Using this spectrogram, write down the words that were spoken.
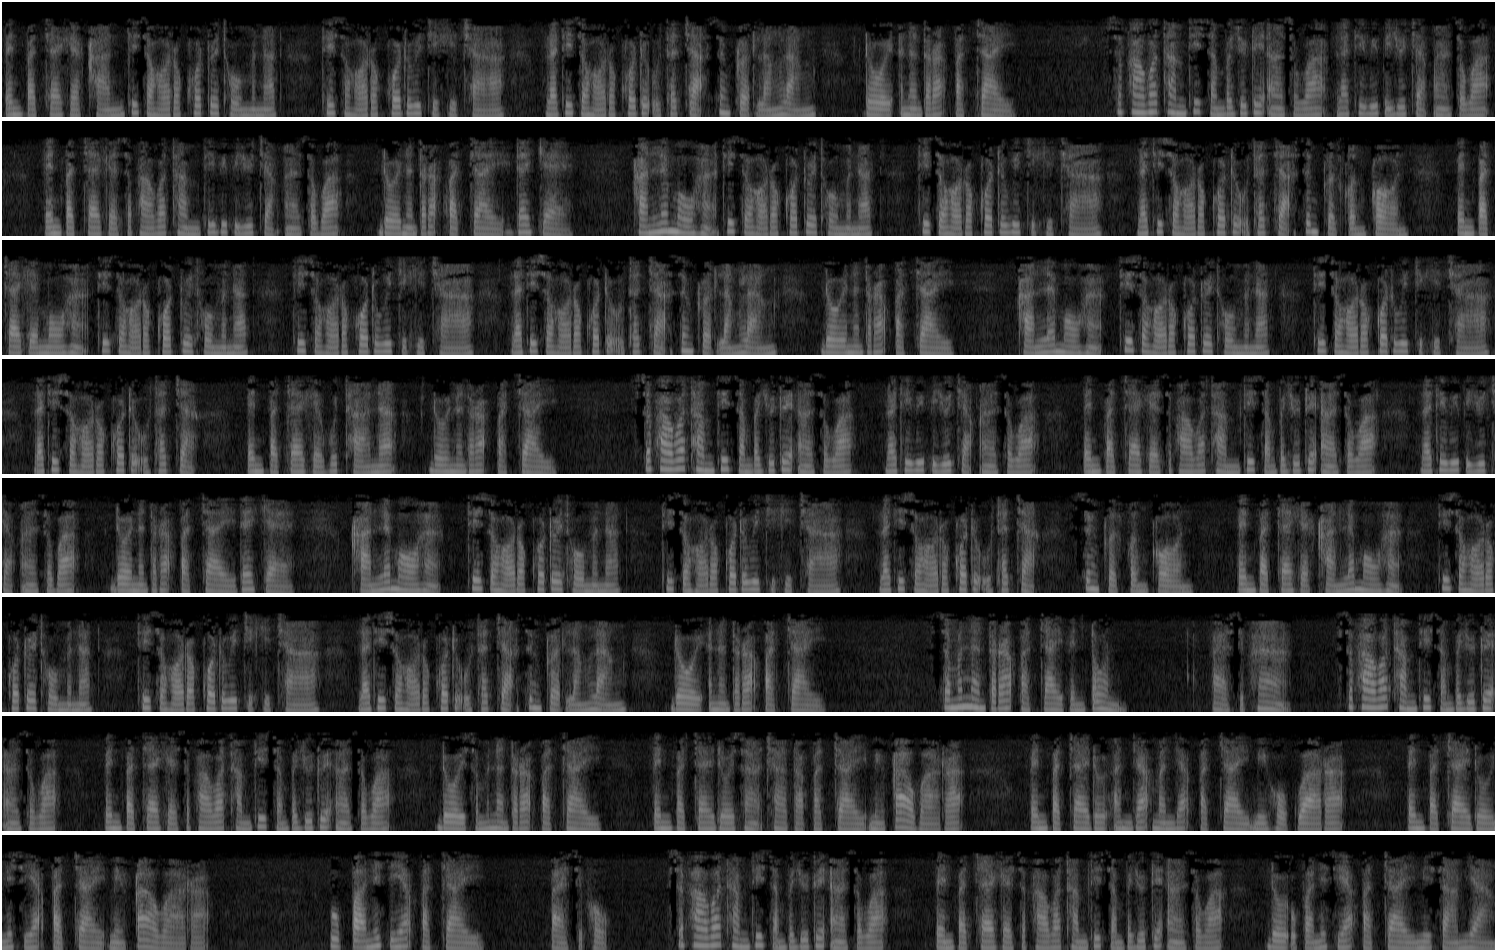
เป็นปัจจัยแก่ขันที่สหรคตด้วยโทมนัส ที่สหรคตด้วยวิจิกิจฉาและที่สหรคตด้วยอุทจจะซึ่งเกิดหลังๆ โดยอนันตระปัจจัย สภาวธรรมที่สัมปยุทธ์ด้วยอาสวะ และที่วิปยุทธจากอาสวะ เป็นปัจจัยแก่สภาวธรรมที่วิปยุทธจากอาสวะ โดยนันตระปัจจัยได้แก่ ขันและโมหะที่สหรคตด้วยโทมนัส ที่สหรคตด้วยวิจิกิจฉาและที่สหรคตด้วยอุทจจะซึ่งเกิดก่อนก่อนเป็นปัจจัยแก่โมหะที่สหรคตด้วยโทมนัส ที่สหรคตด้วยวิจิกิจฉาและที่สหรคตด้วยอุทจจะซึ่งเกิดหลังๆโดยนันตระปัจจัย ขันและโมหะที่สหรคตด้วยโทมนัส ที่สหรคตด้วยวิจิกิจฉาและที่สหรคตด้วยอุทจจะ เป็นปัจจัยแก่วุฒานะ โดยนันตระปัจจัย สภาวธรรมที่สัมปยุทธ์ด้วยอาสวะ และที่วิปยุทธจากอาสวะ เป็นปัจจัยแก่สภาวธรรมที่สัมปยุทธ์ด้วยอาสวะ และที่วิปยุทธจากอาสวะ โดยนันตระปัจจัยได้แก่ ขันและโมหะ ที่สหรคตด้วยโทมนัสที่สหรคตด้วยวิจิกิจฉาและที่สหรคตด้วยอุทจจะ ซึ่งเกิดก่อนก่อนเป็นปัจจัยแก่ขันและโมหะ ที่สหรคตด้วยโทมนัส ที่สหรคตด้วยวิจิกิจฉาและที่สหรคตด้วยอุทจจะซึ่งเกิดหลังๆ โดยอนันตระปัจจัย สมนันตระปัจจัยเป็นต้นแปดสิบห้าสภาวธรรมที่สัมปยุทธ์ด้วยอาสวะ เป็นปัจจัยแก่สภาวธรรมที่สัมปยุทธ์ด้วยอาสวะ โดยสมนันตระปัจจัย เป็นปัจจัยโดยสหชาตปัจจัยมีเก้าวาระ เป็นปัจจัยโดยอัญญมัญญปัจจัยมีหกวาระ เป็นปัจจัยโดยนิสยปัจจัยมีเก้าวาระ อุปาณิสยปัจจัยแปดสิบหกสภาวธรรมที่สัมปยุทธ์ด้วยอาสวะ เป็นปัจจัยแก่สภาวธรรมที่สัมปยุทธ์ด้วยอาสวะ โดยอุปาณิสยปัจจัยมีสามอย่าง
